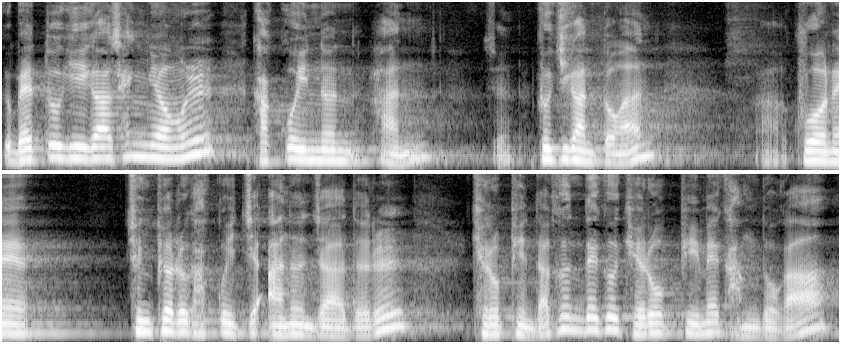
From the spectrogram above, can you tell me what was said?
그 메뚜기가 생명을 갖고 있는 한 그 기간 동안 아, 구원의 증표를 갖고 있지 않은 자들을 괴롭힌다. 그런데 그 괴롭힘의 강도가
